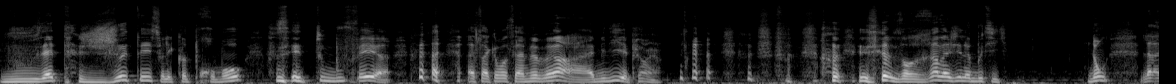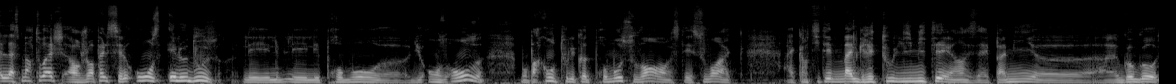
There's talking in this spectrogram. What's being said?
Vous vous êtes jeté sur les codes promo, vous avez tout bouffé. Euh, ça a commencé à 9h, à midi et plus rien. Ils ont ravagé la boutique. Donc, la, smartwatch, alors je rappelle, c'est le 11 et le 12, les, promos euh, du 11-11. Bon, par contre, tous les codes promos, souvent, c'était souvent à, quantité malgré tout limitée. Hein. Ils n'avaient pas mis euh, un gogo.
